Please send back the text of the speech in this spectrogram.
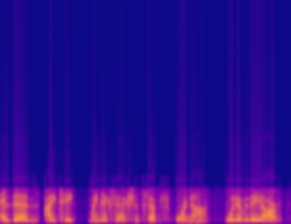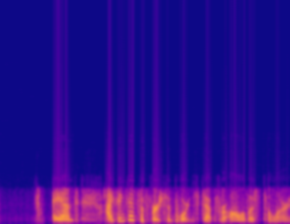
and then I take my next action steps or not, whatever they are. And I think that's the first important step for all of us to learn.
